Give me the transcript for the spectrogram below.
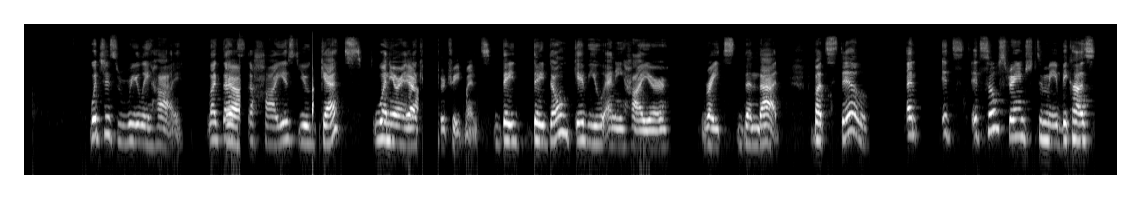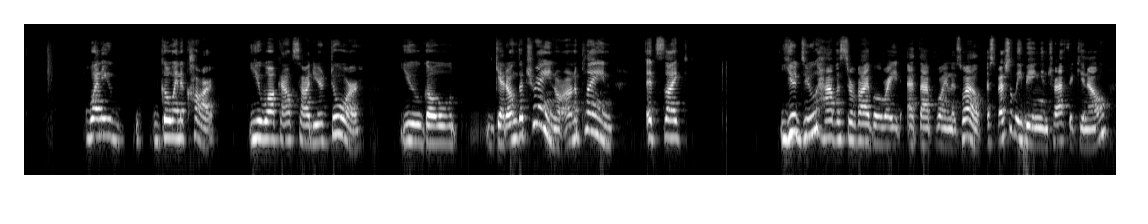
Which is really high. Like Yeah. that's the highest you get when you're in Yeah. cancer treatment. They they don't give you any higher rates than that. But still, and it's it's so strange to me because when you go in a car, you walk outside your door, you go get on the train or on a plane. It's like you do have a survival rate at that point as well, especially being in traffic, you know?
